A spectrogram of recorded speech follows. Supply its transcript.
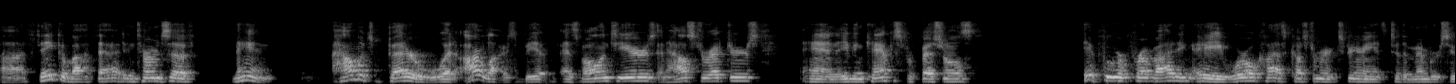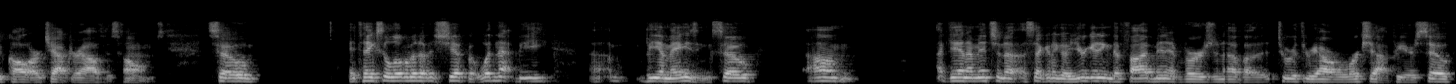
uh, think about that in terms of, man, how much better would our lives be as volunteers and house directors and even campus professionals if we were providing a world-class customer experience to the members who call our chapter houses homes. So it takes a little bit of a shift, but wouldn't that be um, be amazing? So um, again, I mentioned a, a second ago, you're getting the five-minute version of a two or three-hour workshop here. So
